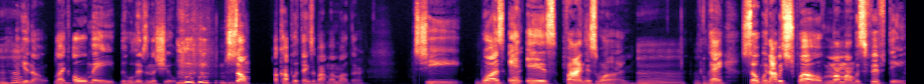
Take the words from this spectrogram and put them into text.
Mhm. you know, like old maid who lives in a shoe. So, a couple of things about my mother. She was and is fine as wine. Mm, mhm. Okay. So, when I was 12, my mom was 50,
